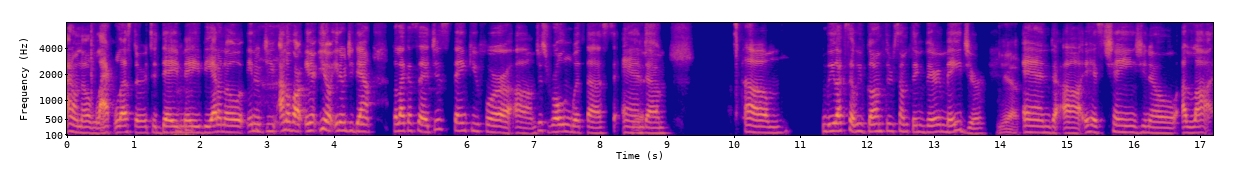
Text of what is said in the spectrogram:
I don't know, lackluster today, mm-hmm. maybe. I don't know, energy. I don't know if our, you know, energy down. But like I said, just thank you for um, just rolling with us. And yes. um, um, we, like I said, we've gone through something very major. Yeah. And uh, it has changed, you know, a lot.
